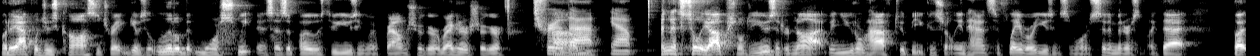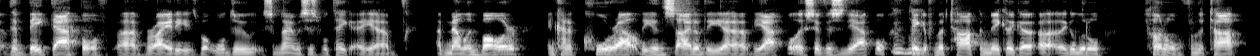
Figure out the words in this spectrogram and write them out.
But the apple juice concentrate gives a little bit more sweetness as opposed to using like brown sugar or regular sugar. True Um, that. Yeah. And that's totally optional to use it or not. I mean, you don't have to, but you can certainly enhance the flavor by using some more cinnamon or something like that. But the baked apple uh, varieties, what we'll do sometimes is we'll take a, uh, a melon baller and kind of core out the inside of the uh, the apple. Like say if this is the apple, take it from the top and make like a, a like a little tunnel from the top,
